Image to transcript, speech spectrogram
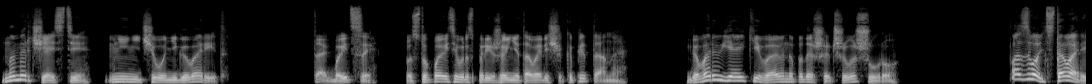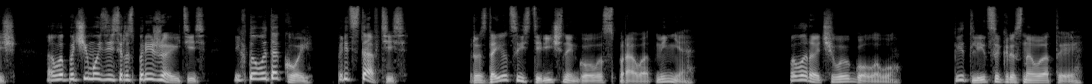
Номер части мне ничего не говорит. Так, бойцы, поступайте в распоряжение товарища капитана. Говорю я и киваю на подошедшего Шуру. «Позвольте, товарищ, а вы почему здесь распоряжаетесь? И кто вы такой? Представьтесь!» Раздается истеричный голос справа от меня. Поворачиваю голову. Петлицы красноватые,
